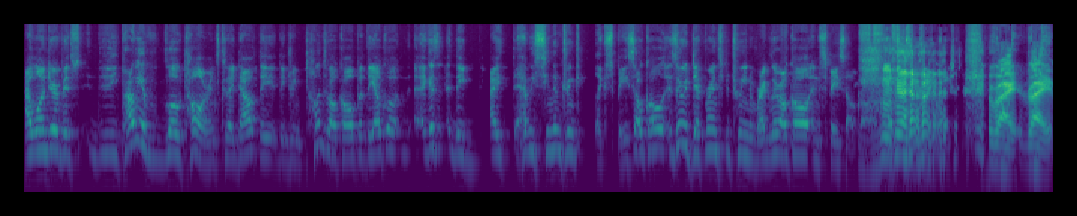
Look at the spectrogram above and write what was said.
I wonder if it's they probably have low tolerance because I doubt they they drink tons of alcohol. But the alcohol, I guess they, I have we seen them drink like space alcohol? Is there a difference between regular alcohol and space alcohol? right, right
